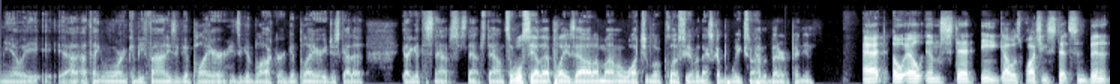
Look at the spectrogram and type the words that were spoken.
you know, he, I, I think Warren could be fine. He's a good player. He's a good blocker, a good player. He just got to got to get the snaps snaps down. So we'll see how that plays out. I'm, I'm gonna watch it a little closely over the next couple of weeks, and I'll have a better opinion. At OLM Stead Inc., I was watching Stetson Bennett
